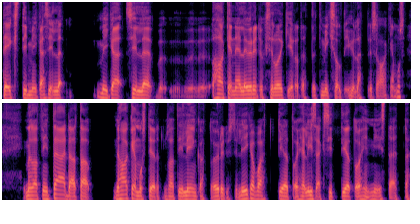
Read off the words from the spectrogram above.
teksti, mikä sille mikä sille hakeneelle yritykselle oli kirjoitettu, että miksi oltiin hylätty se hakemus. Ja me saatiin tämä data, ne hakemustiedot me saatiin linkattua yritysten liikevaihtotietoihin ja lisäksi tietoihin niistä, että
